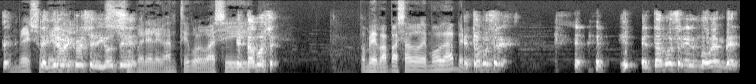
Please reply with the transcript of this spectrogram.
Te, Hombre, te quiero ver con ese bigote. Súper elegante, pues va así. Estamos, Hombre, va pasado de moda, pero. estamos, en, estamos en el Movember.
